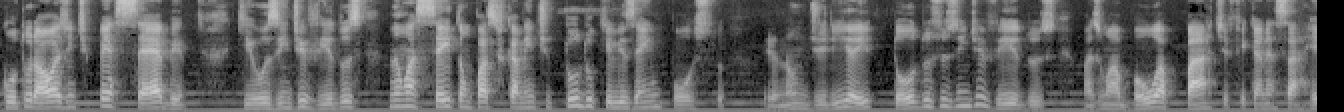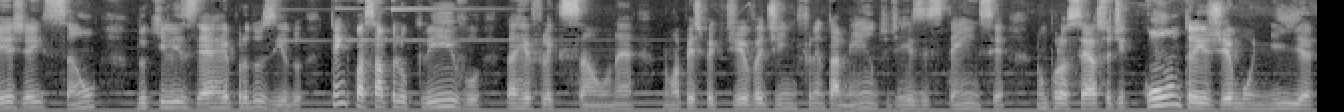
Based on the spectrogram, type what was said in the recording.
cultural, a gente percebe que os indivíduos não aceitam pacificamente tudo que lhes é imposto. Eu não diria aí todos os indivíduos, mas uma boa parte fica nessa rejeição do que lhes é reproduzido. Tem que passar pelo crivo da reflexão, né? numa perspectiva de enfrentamento, de resistência, num processo de contra-hegemonia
